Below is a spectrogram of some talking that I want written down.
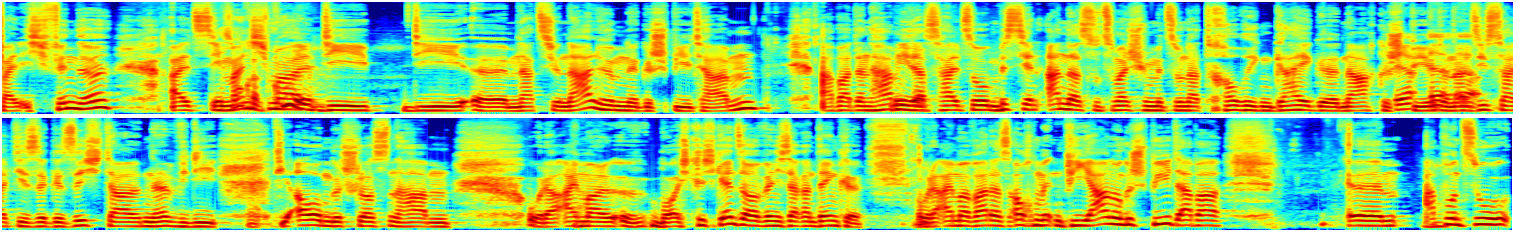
weil ich finde, als sie manchmal cool. die, die äh, Nationalhymne gespielt haben, aber dann haben die Mega. das halt so ein bisschen anders, so zum Beispiel mit so einer traurigen Geige nachgespielt Ja, ja, und dann ja. siehst du halt diese Gesichter, ne, wie die die Augen geschlossen haben oder einmal, äh, boah, ich krieg Gänsehaut, wenn ich daran denke. Oder einmal war das auch mit einem Piano gespielt, aber ähm, ab und zu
